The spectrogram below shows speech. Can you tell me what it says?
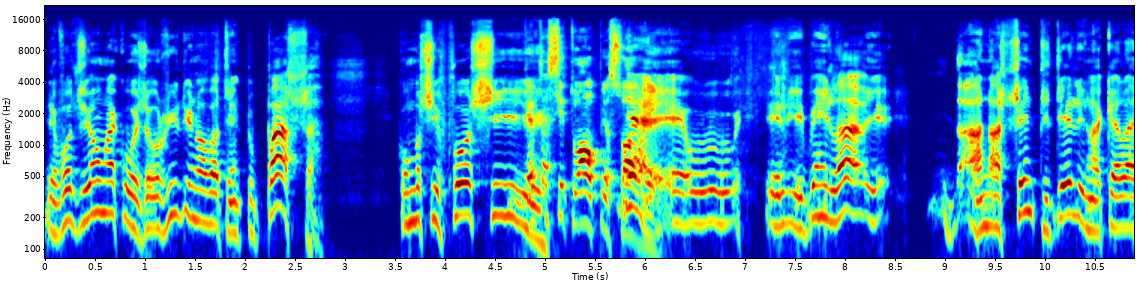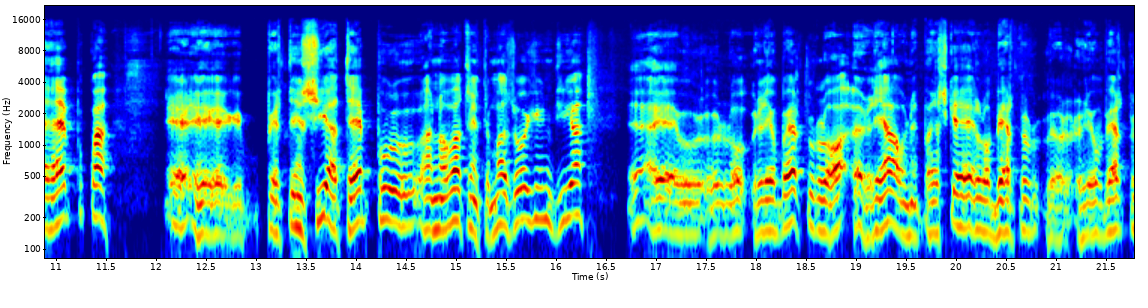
eu vou dizer uma coisa, o Rio de Nova Trento passa como se fosse... Tenta situar o pessoal é, aí. É, o, ele vem lá, a nascente dele naquela época é, é, pertencia até por, a Nova Trento, mas hoje em dia é, é o Leoberto Leal, né? parece que é Roberto, Leoberto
